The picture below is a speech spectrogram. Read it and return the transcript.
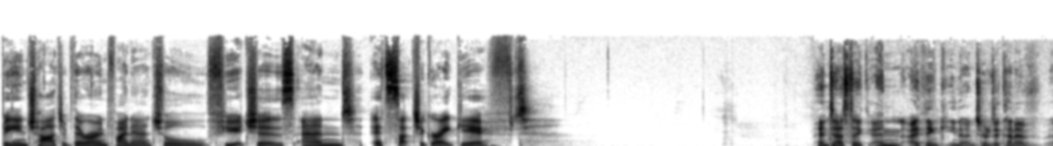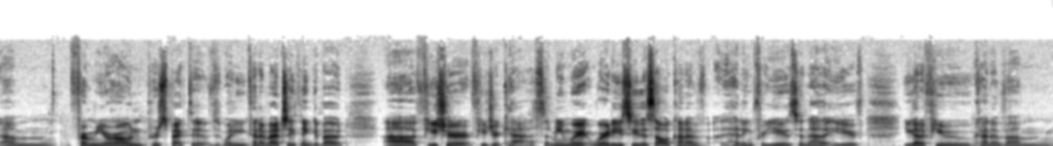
be in charge of their own financial futures. And it's such a great gift. Fantastic. And I think, you know, in terms of kind of um, from your own perspective, when you kind of actually think about uh, future future casts, I mean, where, where do you see this all kind of heading for you? So now that you've you got a few kind of, um,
